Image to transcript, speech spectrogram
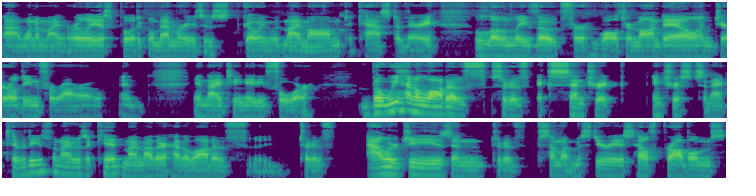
Uh, one of my earliest political memories is going with my mom to cast a very lonely vote for Walter Mondale and Geraldine Ferraro in in 1984. But we had a lot of sort of eccentric interests and activities when I was a kid. My mother had a lot of uh, sort of allergies and sort of somewhat mysterious health problems.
